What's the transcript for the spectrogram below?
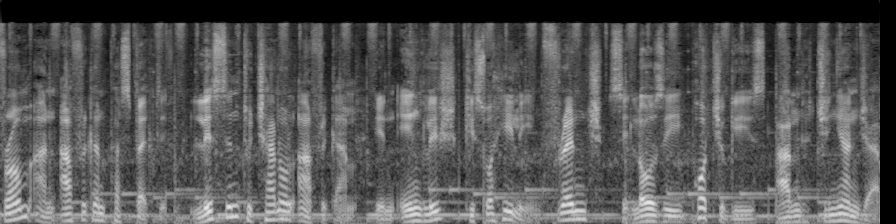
From an African perspective, listen to Channel Africa in English, Kiswahili, French, Silozi, Portuguese, and Chinyanja,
